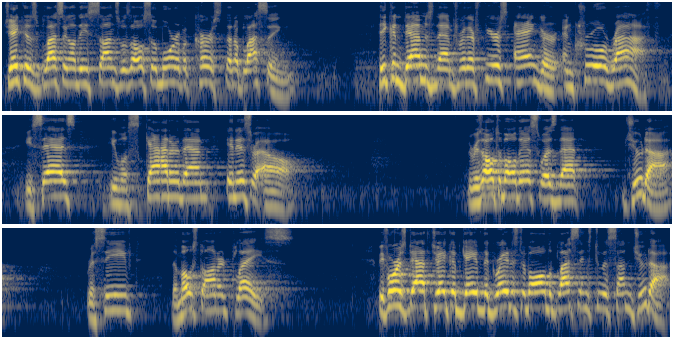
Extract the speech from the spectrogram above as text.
Jacob's blessing on these sons was also more of a curse than a blessing. He condemns them for their fierce anger and cruel wrath. He says he will scatter them in Israel. The result of all this was that Judah received the most honored place. Before his death, Jacob gave the greatest of all the blessings to his son Judah.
